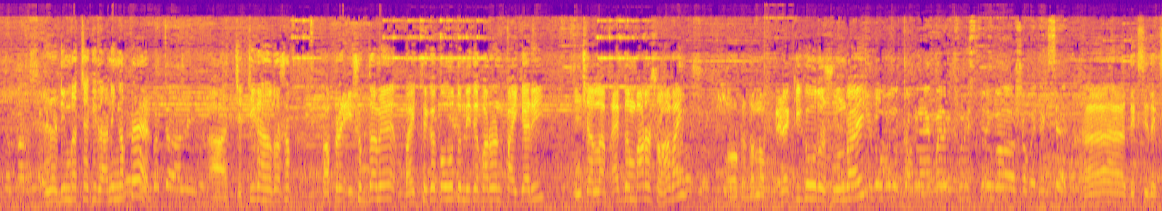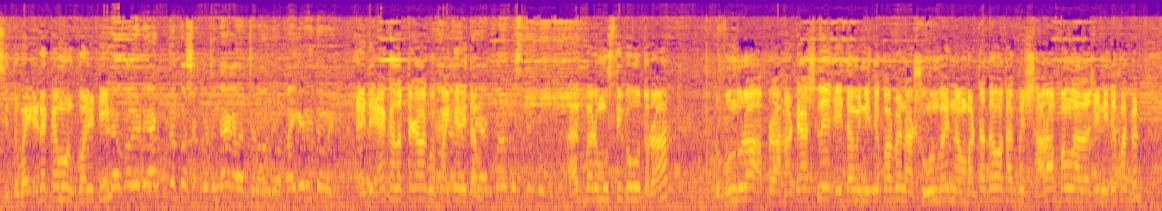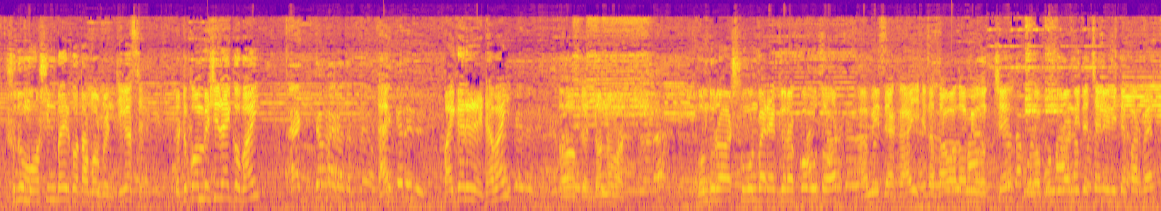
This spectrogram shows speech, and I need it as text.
এটা ডিম বাচ্চা কি রানিং আপনার? আচ্ছা ঠিক আছে দর্শক, আপনারা এইসব দামে বাইর থেকে কবুতর নিতে পারবেন পাইকারি। ইনশাল্লাহ একদম বারোশো হ্যাঁ ভাই? ওকে ধন্যবাদ। এটা কি কবুতর শুনুন ভাই? হ্যাঁ হ্যাঁ দেখছি দেখছি। তো ভাই এটা কেমন কোয়ালিটি এটা এক হাজার টাকা লাগবে পাইকারি দাম। একবারে মুস্তির কবুতর। একবারে মুস্তির কবুতর হ্যাঁ? তো বন্ধুরা আপনারা হাটে আসলে এই দামে নিতে পারবেন আর সুমন ভাইয়ের নাম্বারটা দেওয়া থাকবে সারা বাংলাদেশে নিতে পারবেন। শুধু মহসিন ভাইয়ের কথা বলবেন ঠিক আছে? তো একটু কম বেশি রাখো ভাই। পাইকারি রেট। হ্যাঁ ভাই? ওকে ধন্যবাদ। বন্ধুরা সুমন ভাইয়ের একজোড়া কবুতর আমি দেখাই এটা দামাদামি হচ্ছে। কোনো বন্ধুরা নিতে চাইলে নিতে পারবেন।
